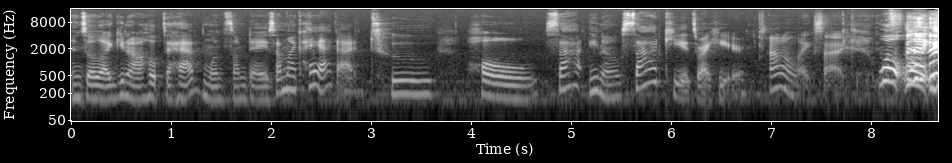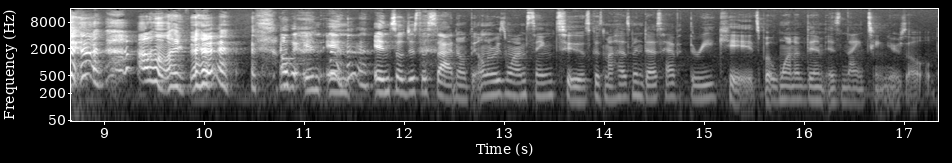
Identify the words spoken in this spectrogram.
And so, like, you know, I hope to have one someday. So I'm like, hey, I got two whole side, you know, side kids right here. I don't like side kids. Well, like, I don't like that. okay, and, and and so just a side note, the only reason why I'm saying two is because my husband does have three kids, but one of them is 19 years old.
